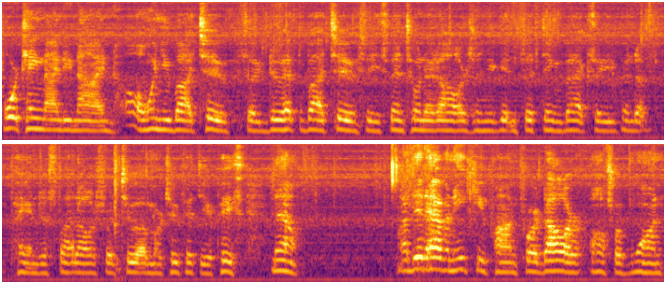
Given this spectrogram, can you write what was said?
$14.99 when you buy two. So you do have to buy two. So you spend $20 and you're getting 15 back. So you end up paying just $5 for two of them or $2.50 a piece. Now, I did have an e-coupon for a dollar off of one.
